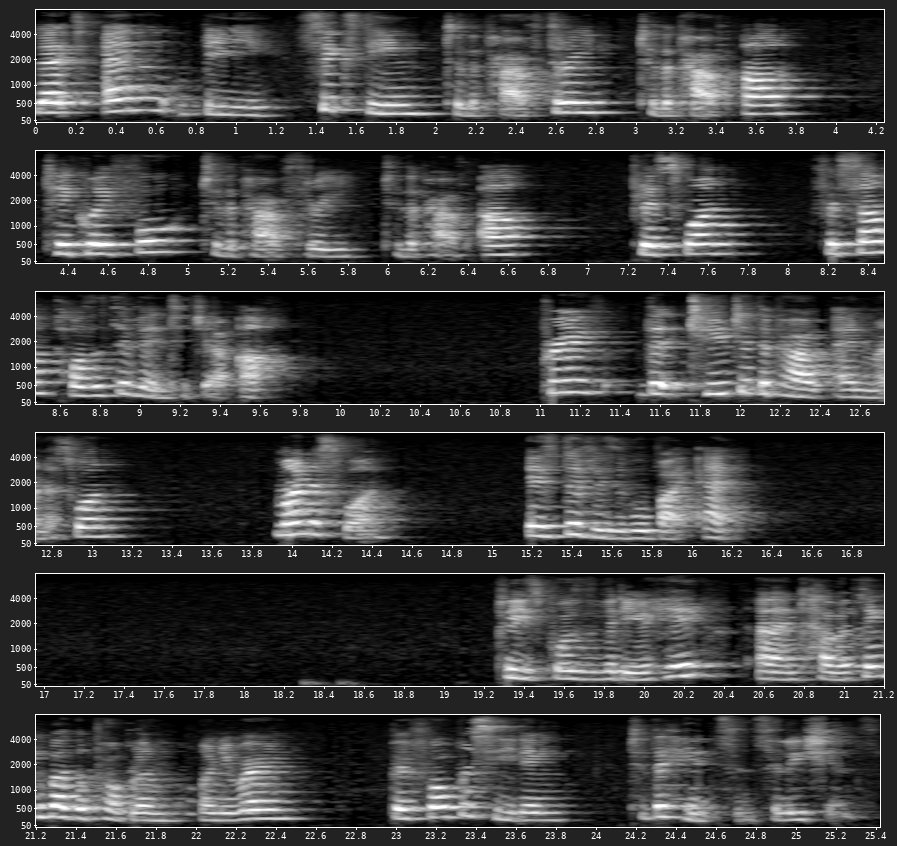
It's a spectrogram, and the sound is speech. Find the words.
Let n be 16 to the power of 3 to the power of r, take away 4 to the power of 3 to the power of r, plus 1 for some positive integer r. Prove that 2 to the power of n minus 1 minus 1 is divisible by n. Please pause the video here and have a think about the problem on your own before proceeding to the hints and solutions.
